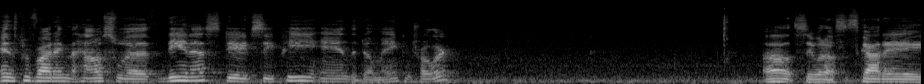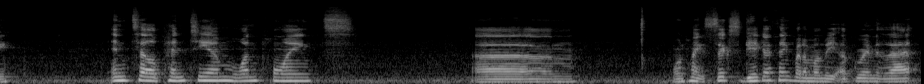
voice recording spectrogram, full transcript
And it's providing the house with DNS, DHCP, and the domain controller. Uh, let's see what else. It's got a Intel Pentium 1. Point, um, 1.6 gig, I think, but I'm gonna be upgrading that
